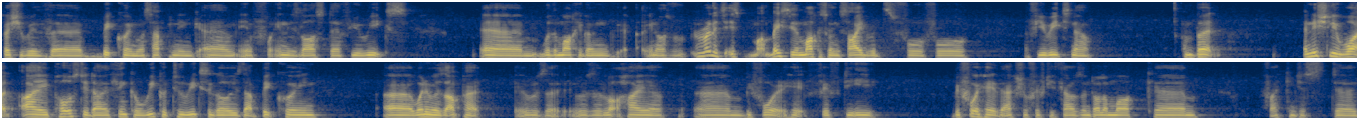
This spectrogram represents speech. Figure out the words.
especially with uh, Bitcoin, what's happening um, in in these last uh, few weeks, um, with the market going, you know, relative, it's basically the market's going sideways for for a few weeks now. But initially, what I posted, I think a week or two weeks ago, is that Bitcoin, uh, when it was up at, it was a it was a lot higher um, before it hit fifty, before it hit the actual fifty thousand dollar mark. Um, if I can just uh,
